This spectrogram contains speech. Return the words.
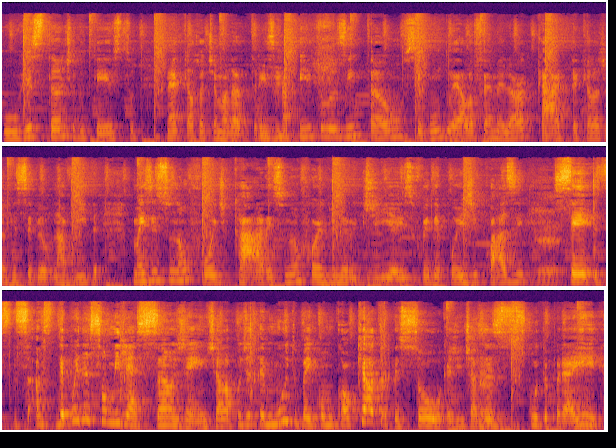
o restante do texto, né? Que ela só tinha mandado três Uhum. capítulos, então, segundo ela, foi a melhor carta que ela já recebeu na vida. Mas isso não foi de cara, isso não foi no primeiro dia, isso foi depois de quase É. ser. Depois dessa humilhação, gente, ela podia ter muito bem, como qualquer outra pessoa que a gente às É. vezes escuta por aí.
